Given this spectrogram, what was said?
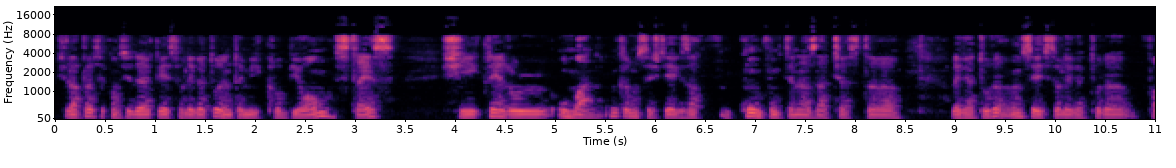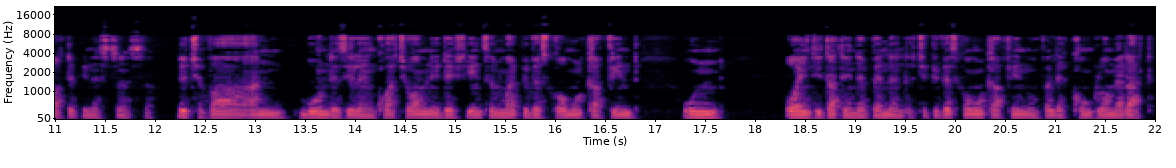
Și la fel se consideră că este o legătură între microbiom, stres și creierul uman. Încă nu se știe exact cum funcționează această legătură, însă este o legătură foarte bine strânsă. De ceva ani bun de zile încoace, oamenii de știință nu mai privesc omul ca fiind un, o entitate independentă, ci privesc omul ca fiind un fel de conglomerat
